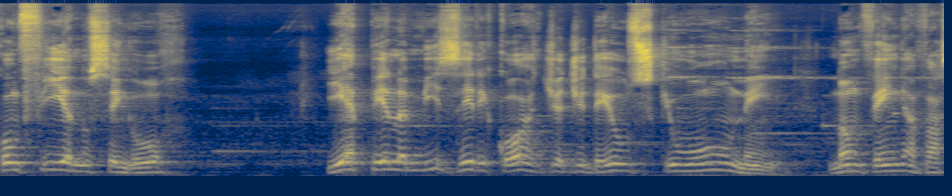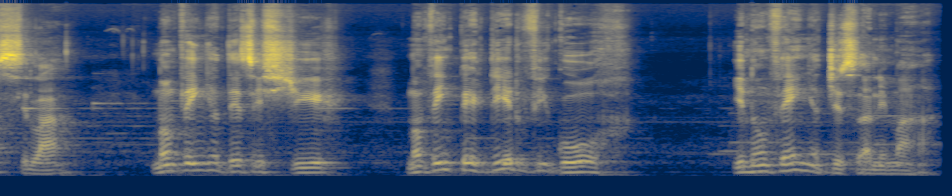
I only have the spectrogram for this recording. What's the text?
Confia no Senhor. E é pela misericórdia de Deus que o homem não venha vacilar, não venha desistir, não venha perder o vigor e não venha desanimar.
